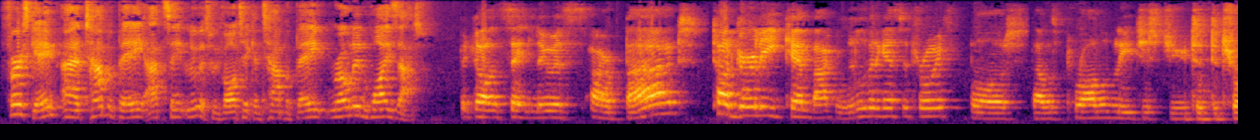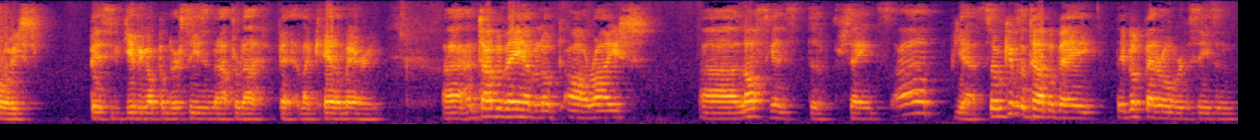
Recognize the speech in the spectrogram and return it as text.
First game, uh, Tampa Bay at St. Louis. We've all taken Tampa Bay. Ronan, why is that? Because St. Louis are bad. Todd Gurley came back a little bit against Detroit, but that was probably just due to Detroit basically giving up on their season after that, like Hail Mary. Uh, and Tampa Bay have looked alright. Uh, lost against the Saints. Uh, yeah, so give it to Tampa Bay. They've looked better over the season,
